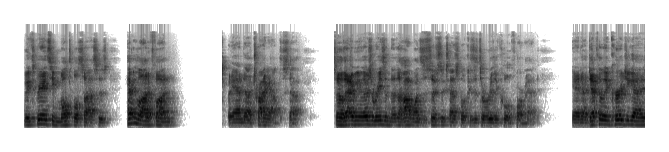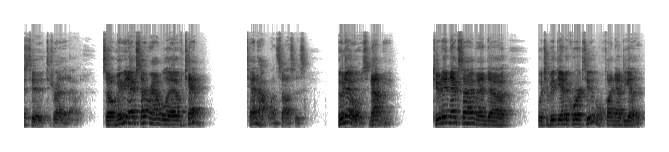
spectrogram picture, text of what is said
of experiencing multiple sauces, having a lot of fun, and uh, trying out the stuff. So that, I mean, there's a reason that the Hot Ones is so successful because it's a really cool format, and I definitely encourage you guys to to try that out. So maybe next time around we'll have 10, 10 Hot One sauces. Who knows? Not me. Tune in next time, and uh, which will be at the end of quarter two, and we'll find out together.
